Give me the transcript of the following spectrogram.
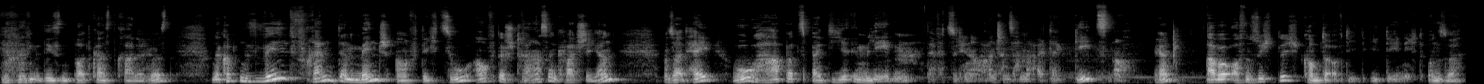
diesen Podcast gerade hörst. Und da kommt ein wildfremder Mensch auf dich zu, auf der Straße und quatscht dich an und sagt, hey, wo hapert es bei dir im Leben? Da wirst du den auch anschauen und sagen, Alter, geht's noch? Ja? Aber offensichtlich kommt er auf die Idee nicht, unser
